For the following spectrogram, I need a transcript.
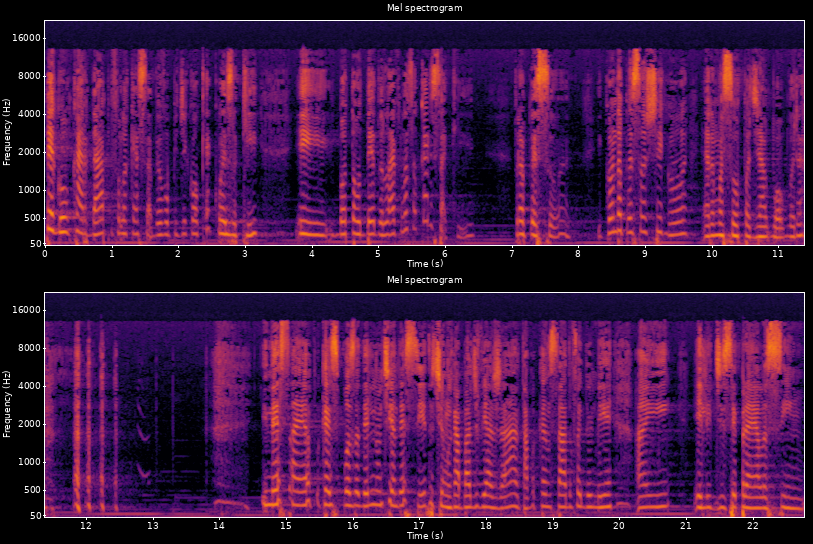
Pegou o cardápio e falou: Quer saber, eu vou pedir qualquer coisa aqui. E botou o dedo lá e falou assim: Eu quero isso aqui para a pessoa. E quando a pessoa chegou, era uma sopa de abóbora. e nessa época a esposa dele não tinha descido, tinha acabado de viajar, estava cansado, foi dormir. Aí ele disse para ela assim:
